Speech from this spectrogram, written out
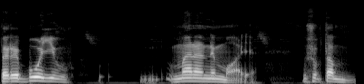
перебоїв в мене немає. Ну, щоб там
